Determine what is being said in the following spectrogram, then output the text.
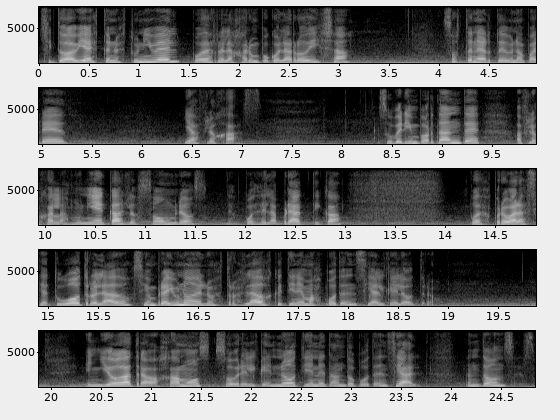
Si todavía este no es tu nivel, puedes relajar un poco la rodilla, sostenerte de una pared y aflojas. Súper importante aflojar las muñecas, los hombros después de la práctica puedes probar hacia tu otro lado. Siempre hay uno de nuestros lados que tiene más potencial que el otro. En yoga trabajamos sobre el que no tiene tanto potencial. Entonces,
